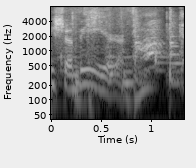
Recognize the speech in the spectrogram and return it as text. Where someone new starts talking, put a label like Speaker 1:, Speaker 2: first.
Speaker 1: DJ Shabir.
